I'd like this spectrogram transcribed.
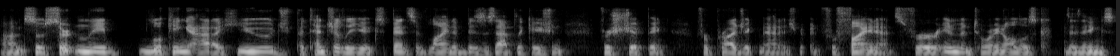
Um, so certainly looking at a huge, potentially expensive line of business application for shipping, for project management, for finance, for inventory, and all those kinds of things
